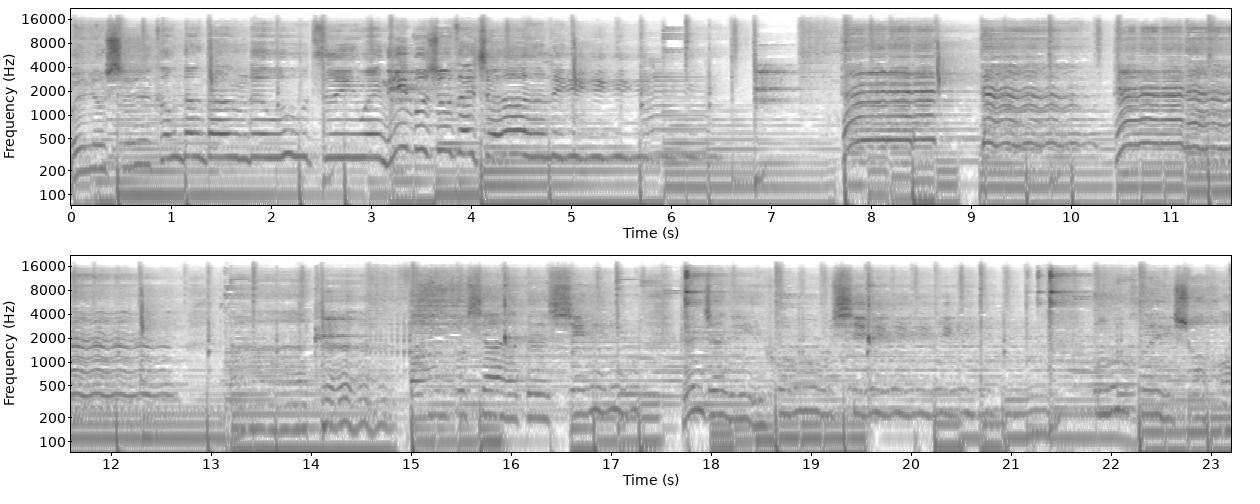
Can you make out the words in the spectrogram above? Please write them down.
温柔是空荡荡的屋子，因为你不住在这里。哒哒哒哒哒哒哒，那颗放不下的心，跟着你呼吸，不会说话，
